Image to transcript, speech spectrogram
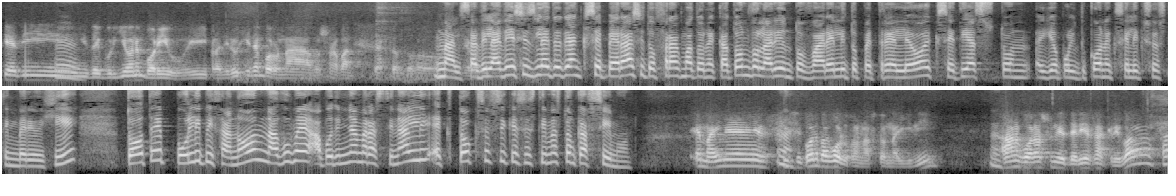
και τη, το Υπουργείο Εμπορίου. Οι πρατηρούχοι δεν μπορούν να δώσουν απάντηση σε αυτό το. Μάλιστα. Δηλαδή, εσείς λέτε ότι αν ξεπεράσει το φράγμα των 100 δολαρίων το βαρέλι το πετρέλαιο εξαιτίας των γεωπολιτικών εξελίξεων στην περιοχή, τότε πολύ πιθανόν να δούμε από τη μια μέρα στην άλλη εκτόξευση και στι τιμέ των καυσίμων. Ε, μα είναι φυσικό επαγόλουθο αυτό να γίνει. Αν αγοράσουν οι εταιρείες ακριβά, θα.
